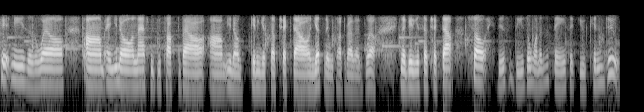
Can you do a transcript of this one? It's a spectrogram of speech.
kidneys as well um, and you know, and last week we talked about um, you know, getting yourself checked out and yesterday we talked about that as well. You know, getting yourself checked out. So this these are one of the things that you can do.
